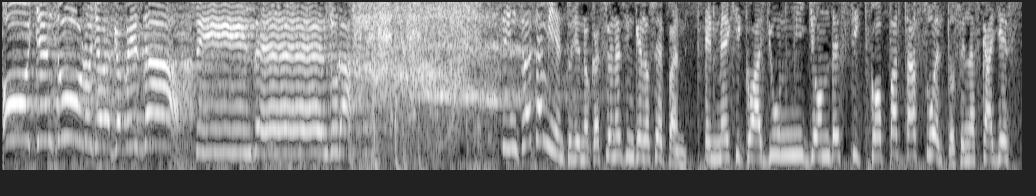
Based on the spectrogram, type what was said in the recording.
¡Oyen duro y a la cabeza! ¡Sin censura! Sin tratamiento y en ocasiones sin que lo sepan, en México hay un millón de psicópatas sueltos en las calles.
